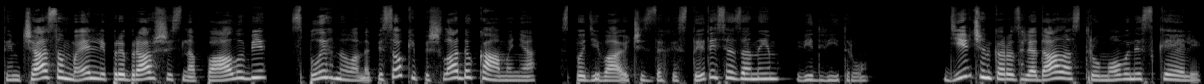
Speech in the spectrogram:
Тим часом Еллі, прибравшись на палубі, сплигнула на пісок і пішла до каменя, сподіваючись захиститися за ним від вітру. Дівчинка розглядала струмовини скелі,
